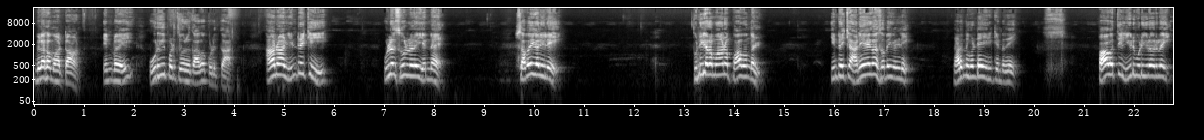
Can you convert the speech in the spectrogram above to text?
விலக மாட்டான் என்பதை உறுதிப்படுத்துவதற்காக கொடுத்தார். ஆனால் இன்றைக்கு உள்ள சூழ்நிலை என்ன? சபைகளிலே துணிகரமான பாவங்கள் இன்றைக்கு அநேக சபைகளிலே நடந்து கொண்டே இருக்கின்றதே பாவத்தில் ஈடுபடுகிறவர்களை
